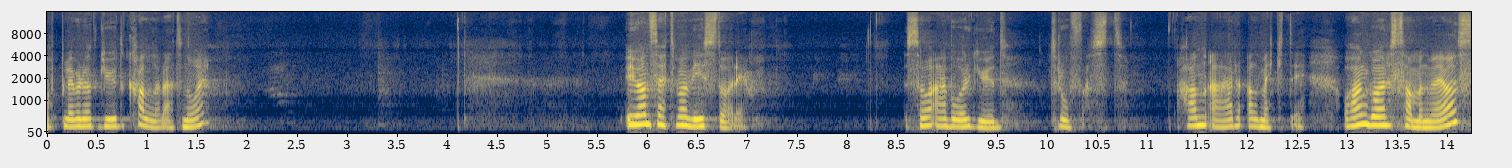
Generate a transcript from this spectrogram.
Opplever du at Gud kaller deg til noe? Uansett hva vi står i, så er vår Gud trofast. Han er allmektig, og han går sammen med oss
